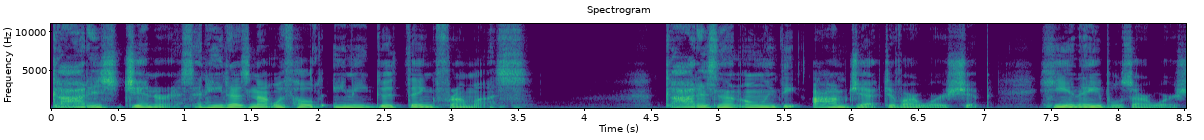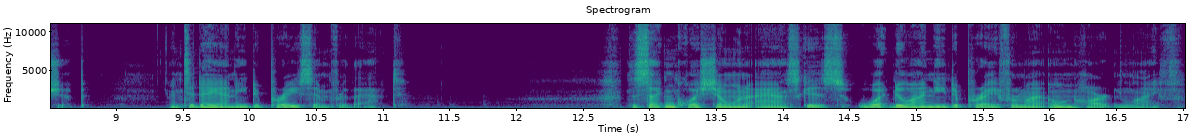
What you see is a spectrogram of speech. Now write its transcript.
God is generous and He does not withhold any good thing from us. God is not only the object of our worship, He enables our worship. And today I need to praise Him for that. The second question I want to ask is what do I need to pray for my own heart and life?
